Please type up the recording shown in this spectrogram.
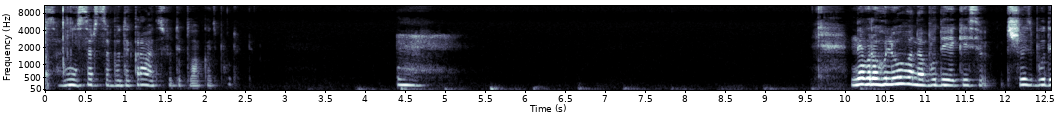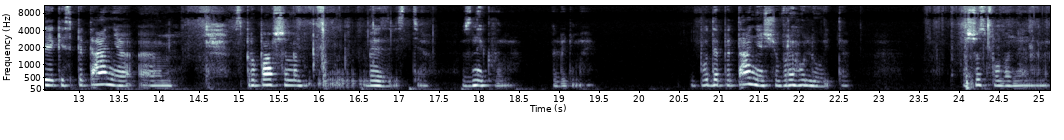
Демобілізація. Ні, серце буде краятись, люди плакати будуть. М. Неврегульоване буде якесь, щось буде якесь питання ем, з пропавшими безвісті, зниклими людьми. Буде питання, що врегулюйте. А що з полоненими?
